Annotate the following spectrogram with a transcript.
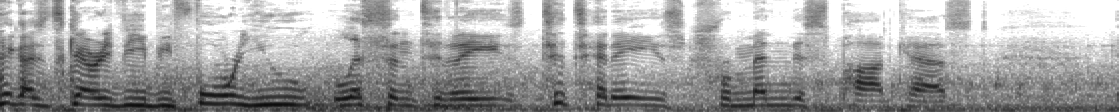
Hey guys, it's Gary Vee. Before you listen to today's, to today's tremendous podcast,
